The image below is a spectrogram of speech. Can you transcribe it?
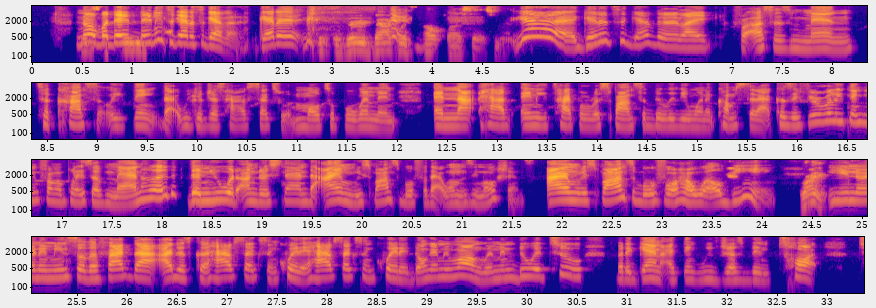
no, but they, they need to get it together. Get it. It's a very backwards thought process, man. Yeah, get it together. Like for us as men to constantly think that we could just have sex with multiple women and not have any type of responsibility when it comes to that. Because if you're really thinking from a place of manhood, then you would understand that I am responsible for that woman's emotions. I am responsible for her well being. Right. You know what I mean? So the fact that I just could have sex and quit it, have sex and quit it. Don't get me wrong, women do it too. But again, I think we've just been taught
